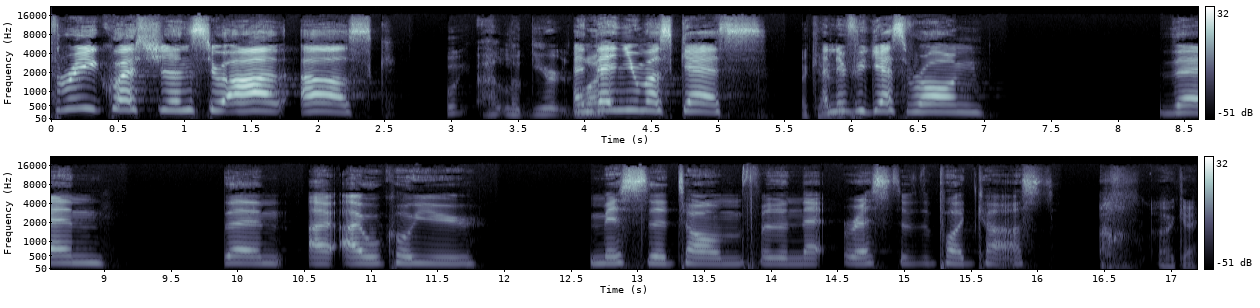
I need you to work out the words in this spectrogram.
three questions to a- ask, well, uh, look, you're and then you must guess. okay, and if you guess wrong, then then I I will call you Mr. Tom for the net rest of the podcast. okay,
